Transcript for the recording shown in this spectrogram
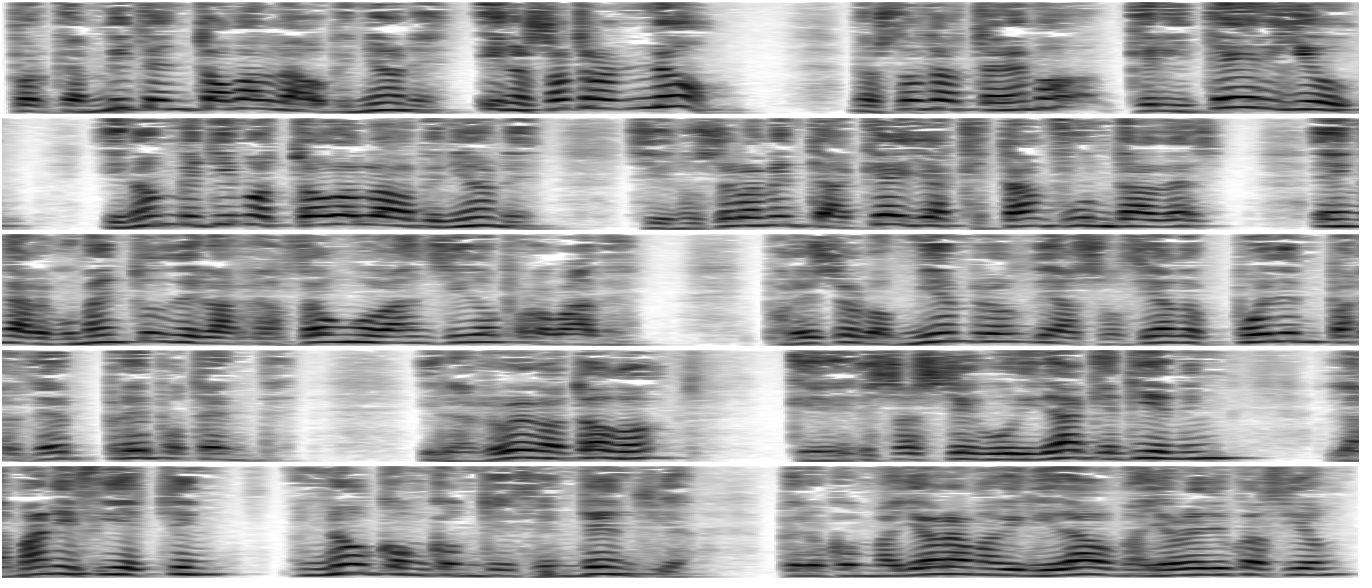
porque admiten todas las opiniones y nosotros no. Nosotros tenemos criterio y no admitimos todas las opiniones, sino solamente aquellas que están fundadas en argumentos de la razón o han sido probadas. Por eso los miembros de asociados pueden parecer prepotentes y les ruego a todos que esa seguridad que tienen la manifiesten no con condescendencia, pero con mayor amabilidad o mayor educación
